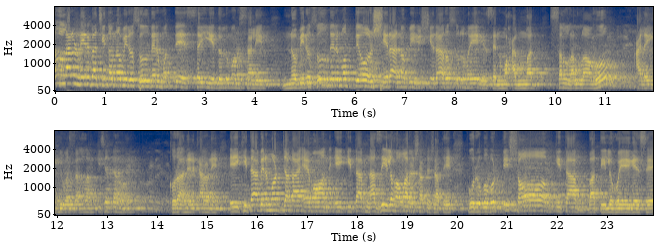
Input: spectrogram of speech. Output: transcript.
আল্লাহর নির্বাচিত নবী রসুলদের মধ্যে সৈয়দুল মুরসালিন, নবী রসুলদের মধ্যেও সেরা নবী, সেরা রসুল হয়ে গেছেন মোহাম্মদ সাল্লাল্লাহু আলাইহি ওয়াসাল্লাম। কিসের কারণে? কোরআনের কারণে এই কিতাবের মর্যাদা এমন এই কিতাব নাজিল হওয়ার সাথে সাথে পূর্ববর্তী সব কিতাব বাতিল হয়ে গেছে।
